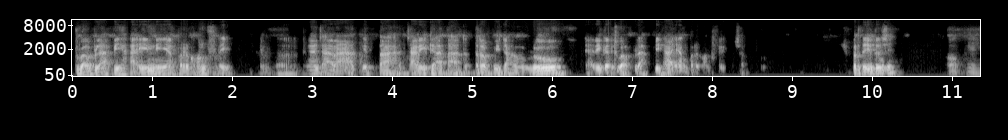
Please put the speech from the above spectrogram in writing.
dua belah pihak ini yang berkonflik. Gitu. Dengan cara kita cari data terlebih dahulu dari kedua belah pihak yang berkonflik. Seperti itu sih. Oke.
